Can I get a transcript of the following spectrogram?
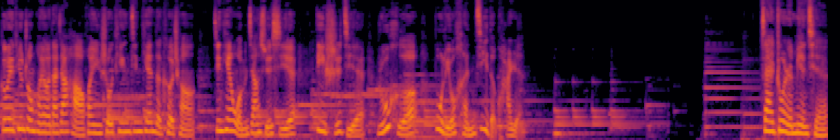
各位听众朋友，大家好，欢迎收听今天的课程。今天我们将学习第十节如何不留痕迹的夸人。在众人面前，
